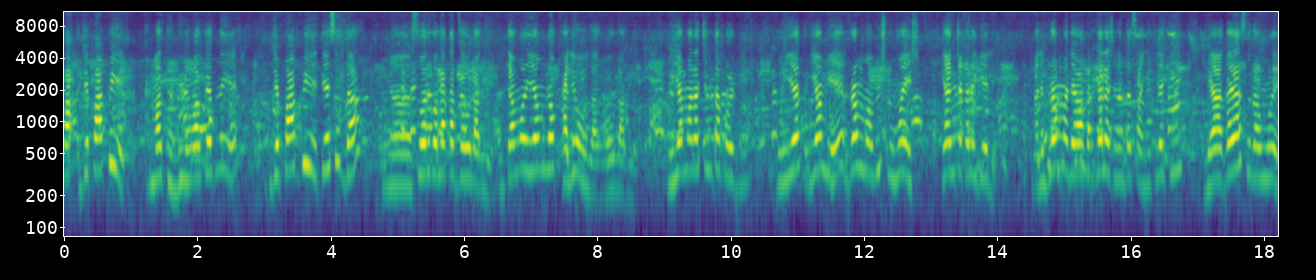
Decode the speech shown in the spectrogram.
पा- जे पापी आहे मला थंडीनं बोलता येत नाही आहे जे पापी आहे ते सुद्धा स्वर्ग लोकात जाऊ लागले. आणि त्यामुळे यम लोक खाली होऊ लाग होऊ लागले. मग यमाला चिंता पडली. मग एक यम हे ब्रह्म विष्णू महेश यांच्याकडे गेले. आणि ब्रह्मदेवाकडे गेल्याच्यानंतर सांगितले की ह्या गयासुरामुळे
